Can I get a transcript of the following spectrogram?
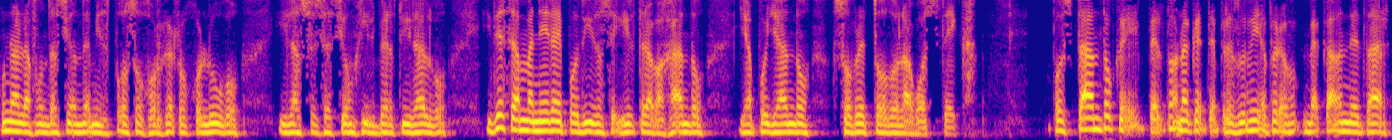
una la fundación de mi esposo Jorge Rojo Lugo y la asociación Gilberto Hidalgo, y de esa manera he podido seguir trabajando y apoyando sobre todo la Huasteca. Pues tanto que, perdona que te presumía, pero me acaban de dar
